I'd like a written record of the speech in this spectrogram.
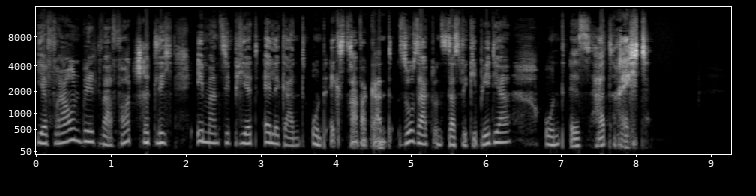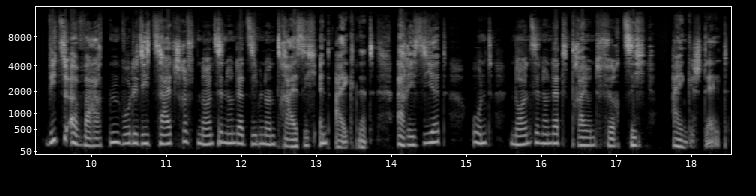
Ihr Frauenbild war fortschrittlich, emanzipiert, elegant und extravagant. So sagt uns das Wikipedia und es hat recht. Wie zu erwarten wurde die Zeitschrift 1937 enteignet, arisiert und 1943 eingestellt.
